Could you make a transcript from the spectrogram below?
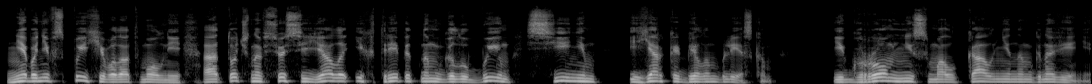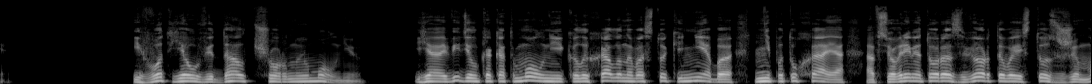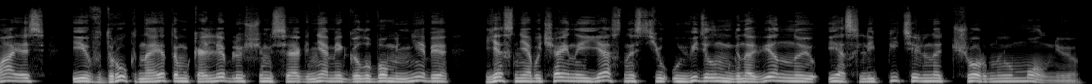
Небо не вспыхивало от молний, а точно все сияло их трепетным голубым, синим и ярко-белым блеском. И гром не смолкал ни на мгновение. И вот я увидал черную молнию. Я видел, как от молнии колыхало на востоке небо, не потухая, а все время то развертываясь, то сжимаясь, и вдруг на этом колеблющемся огнями голубом небе я с необычайной ясностью увидел мгновенную и ослепительно черную молнию.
